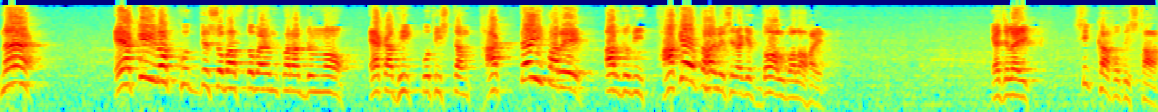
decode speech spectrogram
না। একই লক্ষ্য উদ্দেশ্য বাস্তবায়ন করার জন্য একাধিক প্রতিষ্ঠান থাকতেই পারে, আর যদি থাকে, তাহলে সেটাকে দল বলা হয়। না এজলাইক শিক্ষা প্রতিষ্ঠান,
